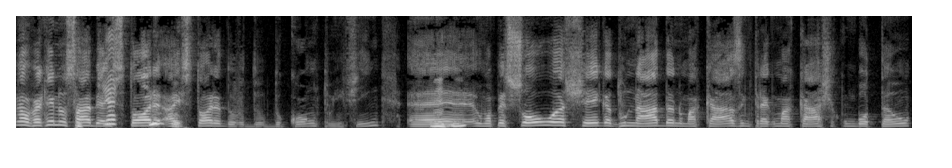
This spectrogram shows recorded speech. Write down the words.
Não, pra quem não sabe, a é história, a história do, do, do conto, enfim, é Uhum. uma pessoa chega do nada numa casa, entrega uma caixa com um botão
